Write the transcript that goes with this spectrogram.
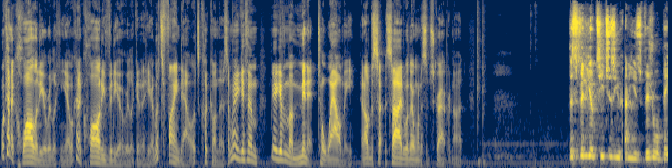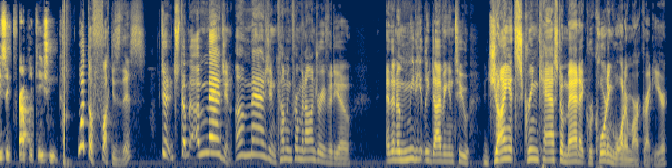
What kind of quality are we looking at? What kind of quality video are we looking at here? Let's find out. Let's click on this. I'm gonna give him I'm gonna give him a minute to wow me, and I'll decide whether I want to subscribe or not. This video teaches you how to use Visual Basic for application. What the fuck is this? Just imagine, imagine coming from an Andrei video and then immediately diving into giant screencast-o-matic recording watermark right here.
